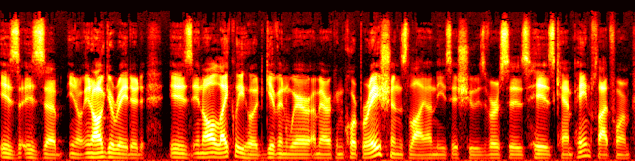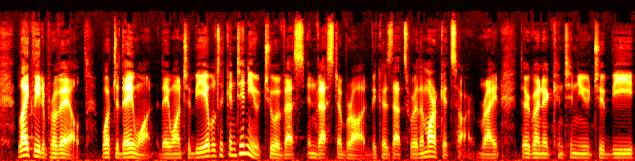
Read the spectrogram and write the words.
is is uh, you know inaugurated is in all likelihood, given where American corporations lie on these issues versus his campaign platform, likely to prevail. What do they want? They want to be able to continue to invest invest abroad because that's where the markets are. Right? They're going to continue to be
